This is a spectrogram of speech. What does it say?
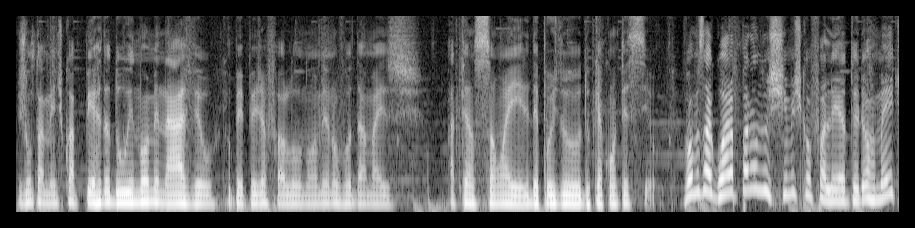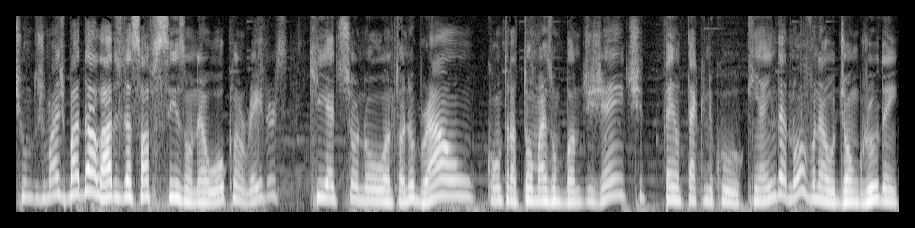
juntamente com a perda do inominável, que o PP já falou o nome, eu não vou dar mais atenção a ele depois do, do que aconteceu. Vamos agora para um dos times que eu falei anteriormente, um dos mais badalados dessa off-season, né? O Oakland Raiders, que adicionou o Antonio Brown, contratou mais um bando de gente, tem um técnico que ainda é novo, né? O John Gruden,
